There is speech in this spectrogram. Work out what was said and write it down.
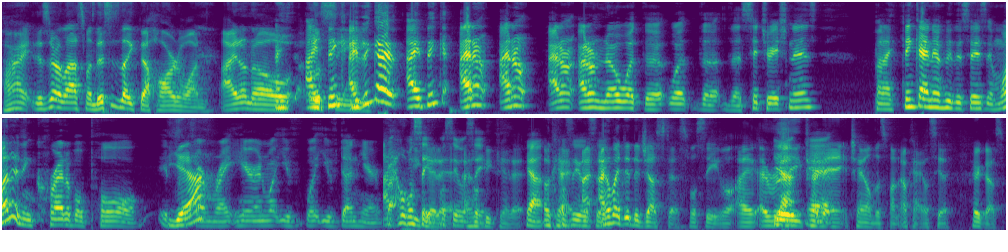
All right. This is our last one. This is like the hard one. I don't know. I, I We'll think see. I think I I think I don't I don't I don't I don't know what the what the the situation is, but I think I know who this is, and what an incredible pull! If, if Yeah? I'm right here and what you've what you've done here. But I hope we'll you see. get we'll it. see. We'll I see. hope you get it. Yeah. Okay. We'll see, we'll I, see. I hope I did it justice. We'll see. Well, I, I really Yeah, tried yeah. to channel this one. Okay. Let's see. Here it goes.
